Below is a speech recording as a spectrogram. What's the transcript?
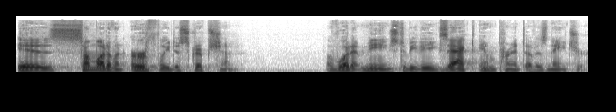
is somewhat of an earthly description of what it means to be the exact imprint of his nature.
